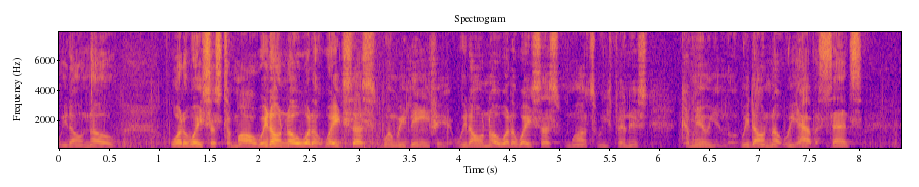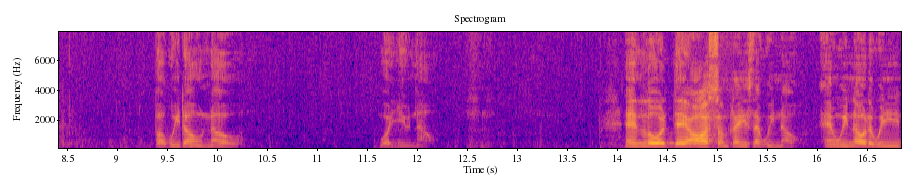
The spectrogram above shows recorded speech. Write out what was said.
We don't know what awaits us tomorrow. We don't know what awaits us when we leave here. We don't know what awaits us once we finish communion, Lord. We don't know. We have a sense but we don't know what you know. And Lord, there are some things that we know, and we know that we,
